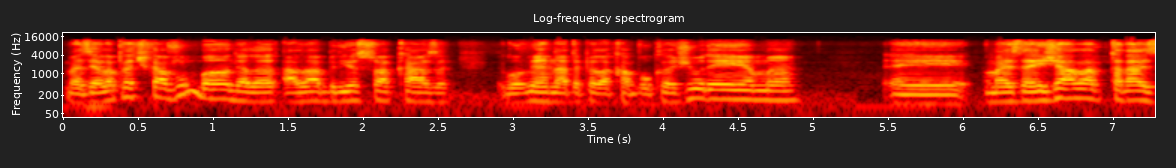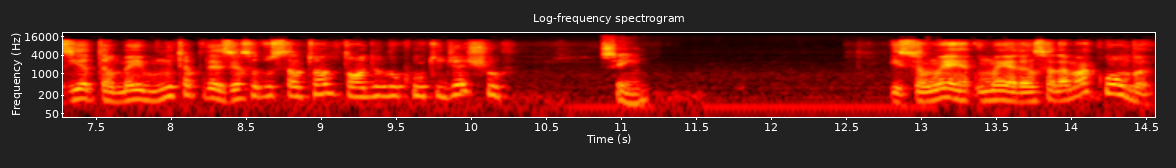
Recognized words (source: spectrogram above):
Mas ela praticava umbanda, ela, ela abria sua casa governada pela cabocla Jurema, é, mas aí já ela trazia também muita presença do Santo Antônio no culto de Exu. Sim. Isso é uma, herança da Macumba.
